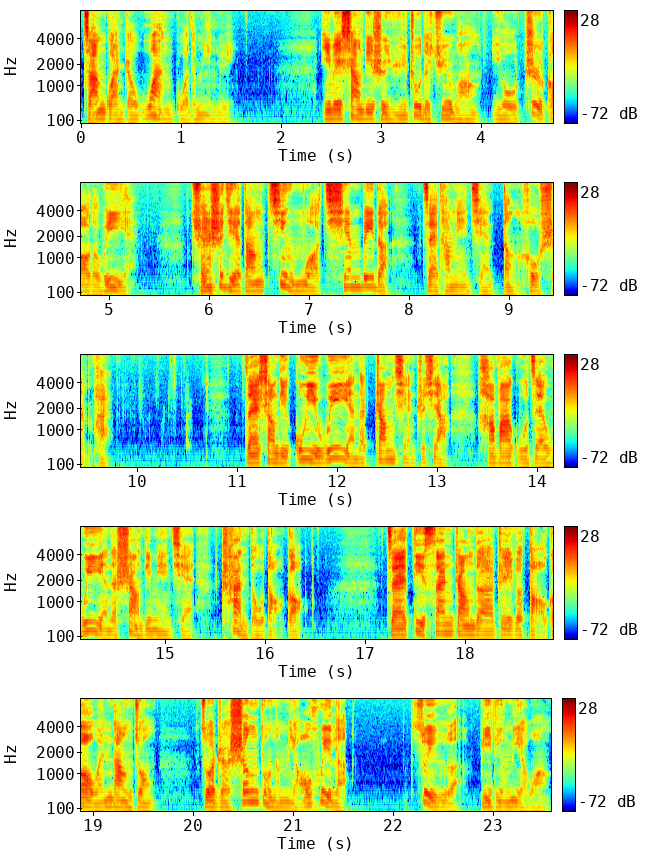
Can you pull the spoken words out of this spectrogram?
掌管着万国的命运。因为上帝是宇宙的君王，有至高的威严，全世界当静默谦卑的在他面前等候审判。在上帝公义威严的彰显之下，哈巴谷在威严的上帝面前颤抖祷告。在第三章的这个祷告文当中，作者生动地描绘了。罪恶必定灭亡，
